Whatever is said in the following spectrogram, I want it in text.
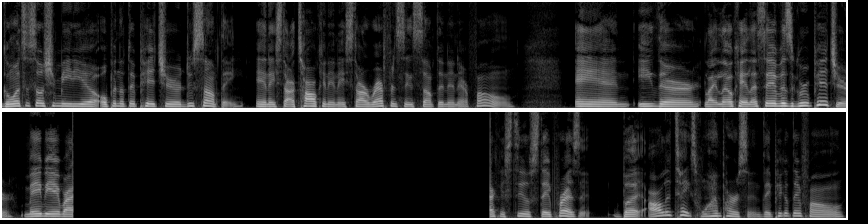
go into social media, open up their picture, do something, and they start talking and they start referencing something in their phone. And either like okay, let's say if it's a group picture, maybe everybody I can still stay present. But all it takes one person, they pick up their phone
